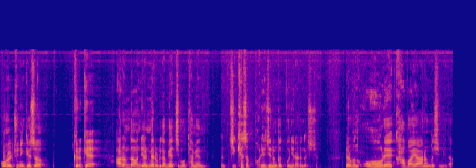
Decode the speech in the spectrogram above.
오늘 주님께서 그렇게 아름다운 열매를 우리가 맺지 못하면 찍혀서 버려지는 것 뿐이라는 것이죠. 여러분, 오래 가봐야 하는 것입니다.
